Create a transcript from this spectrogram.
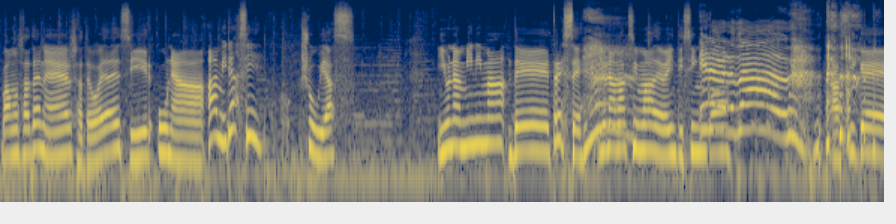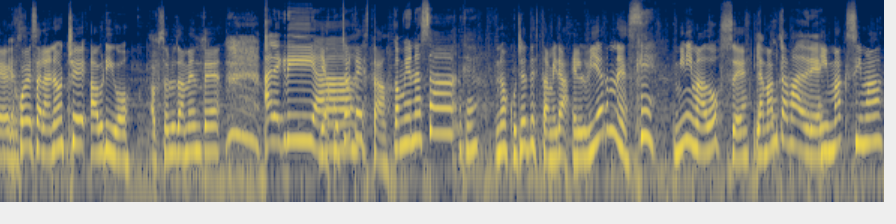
vamos a tener, ya te voy a decir, una... Ah, mirá, sí, lluvias. Y una mínima de 13 y una máxima de 25. ¡Era verdad! Así que jueves a la noche, abrigo, absolutamente. ¡Alegría! Y escuchate esta. Comí. ¿Qué? No, escuchate esta, mirá, el viernes... ¿Qué? Mínima 12. La puta madre. Y máxima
